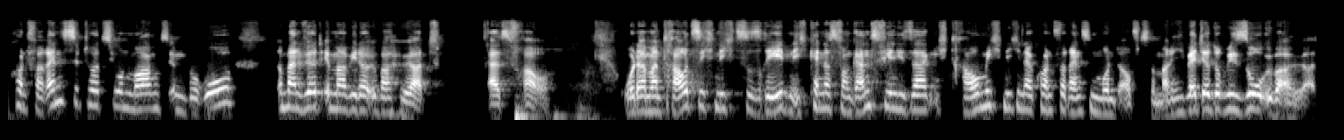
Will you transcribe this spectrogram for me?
Konferenzsituation morgens im Büro und man wird immer wieder überhört als Frau. Oder man traut sich nicht zu reden. Ich kenne das von ganz vielen, die sagen, ich traue mich nicht in der Konferenz einen Mund aufzumachen. Ich werde ja sowieso überhört.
